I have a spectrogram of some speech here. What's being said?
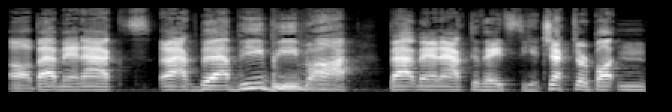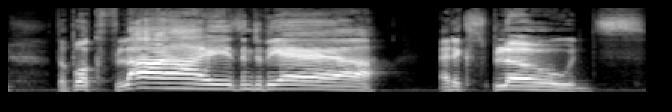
Uh, Batman acts. Act, Batman activates the ejector button. The book flies into the air and explodes.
